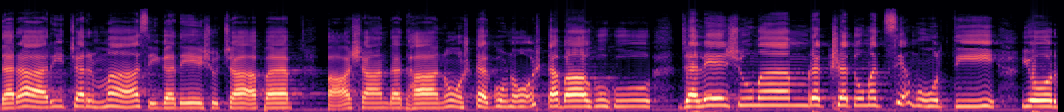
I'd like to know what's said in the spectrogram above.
ದರಾರಿ ಚರ್ಮ ಸಿಗದೇಶು ಚಾಪ ಪಾಷಾಂದಧಾನೋಷ್ಟಗುಣೋಷ್ಟಬಾಹು ಜಲೇಶು ಮಾಂ ರಕ್ಷತು ಮತ್ಸ್ಯಮೂರ್ತಿ ಯೋರ್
